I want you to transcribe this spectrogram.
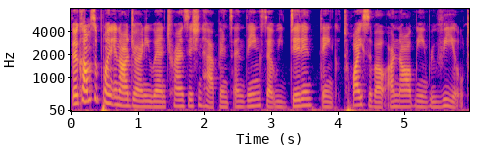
There comes a point in our journey when transition happens and things that we didn't think twice about are now being revealed.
